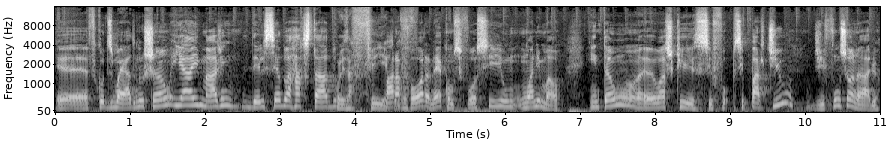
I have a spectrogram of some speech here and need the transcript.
eh, ficou desmaiado no chão e a imagem dele sendo arrastado feia. para fora, feia. né? Como se fosse um, um animal. Então, eu acho que se, for- se partiu de funcionário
